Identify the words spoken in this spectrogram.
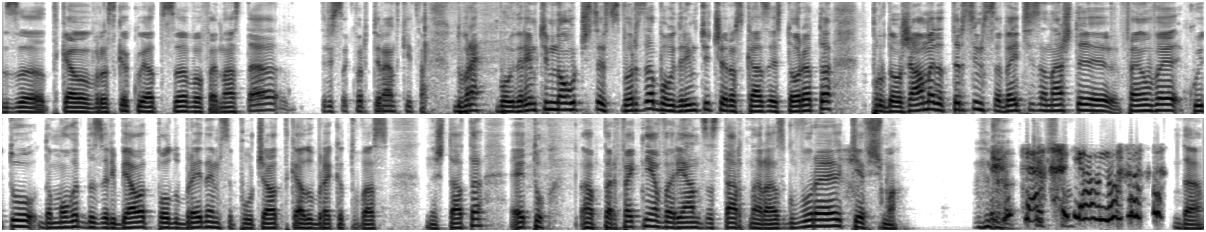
За такава връзка, която са в една стая, три са квартирантки и това. Добре, благодарим ти много, че се свърза, благодарим ти, че разказа историята. Продължаваме да търсим съвети за нашите фенове, които да могат да зарибяват по-добре и да им се получават така добре като вас нещата. Ето, перфектният вариант за старт на разговор е кефшма. Да, явно. Да.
